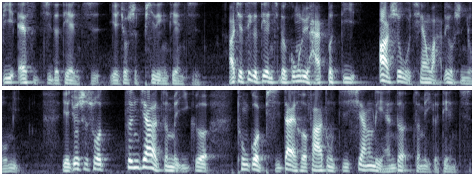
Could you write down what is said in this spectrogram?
BSG 的电机，也就是 P 零电机，而且这个电机的功率还不低，二十五千瓦，六十牛米。也就是说，增加了这么一个通过皮带和发动机相连的这么一个电机。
